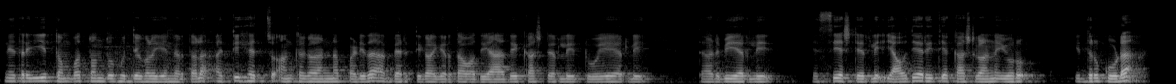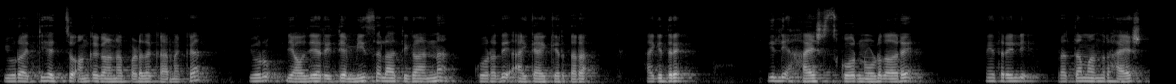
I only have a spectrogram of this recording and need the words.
ಸ್ನೇಹಿತರೆ, ಈ ತೊಂಬತ್ತೊಂದು ಹುದ್ದೆಗಳು ಏನಿರ್ತಲ್ಲ ಅತಿ ಹೆಚ್ಚು ಅಂಕಗಳನ್ನು ಪಡೆದ ಅಭ್ಯರ್ಥಿಗಳಿಗಿರ್ತಾವೆ. ಅದು ಯಾವುದೇ ಕಾಸ್ಟ್ ಇರಲಿ ಟು ಎ ಇರಲಿ ತರ್ಡ್ ಬಿ ಇರಲಿ ಎಸ್ ಸಿ ಎಸ್ ಟಿ ಇರಲಿ, ಯಾವುದೇ ರೀತಿಯ ಕಾಸ್ಟ್ಗಳನ್ನು ಇವರು ಇದ್ದರೂ ಕೂಡ ಇವರು ಅತಿ ಹೆಚ್ಚು ಅಂಕಗಳನ್ನು ಪಡೆದ ಕಾರಣಕ್ಕೆ ಇವರು ಯಾವುದೇ ರೀತಿಯ ಮೀಸಲಾತಿಗಳನ್ನು ಕೋರದೆ ಆಯ್ಕೆ ಹಾಕಿರ್ತಾರೆ. ಹಾಗಿದ್ದರೆ ಇಲ್ಲಿ ಹೈಯೆಸ್ಟ್ ಸ್ಕೋರ್ ನೋಡೋದಾದರೆ ಸ್ನೇಹಿತರೆ, ಇಲ್ಲಿ ಪ್ರಥಮ ಅಂದ್ರೆ ಹೈಯೆಸ್ಟ್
